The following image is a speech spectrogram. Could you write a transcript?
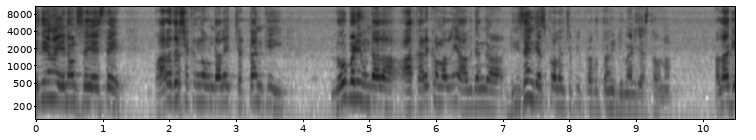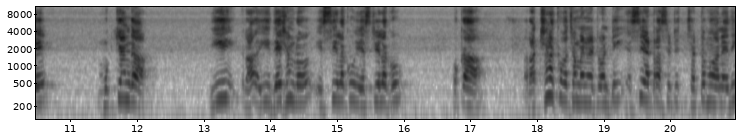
ఏదైనా అనౌన్స్ చేస్తే పారదర్శకంగా ఉండాలి చట్టానికి లోబడి ఉండాలా ఆ కార్యక్రమాలని ఆ విధంగా డిజైన్ చేసుకోవాలని చెప్పి ప్రభుత్వాన్ని డిమాండ్ చేస్తూ ఉన్నాం. అలాగే ముఖ్యంగా ఈ రా ఈ దేశంలో ఎస్సీలకు ఎస్టీలకు ఒక రక్షణ కవచమైనటువంటి ఎస్సీ అట్రాసిటీ చట్టము అనేది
